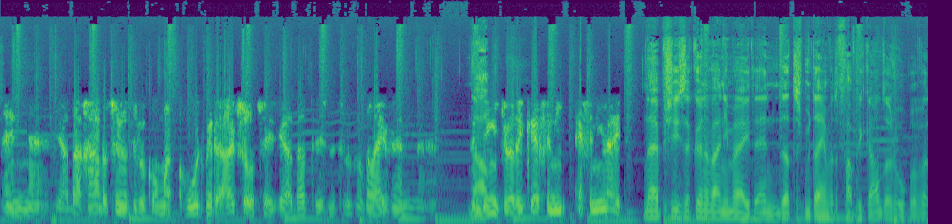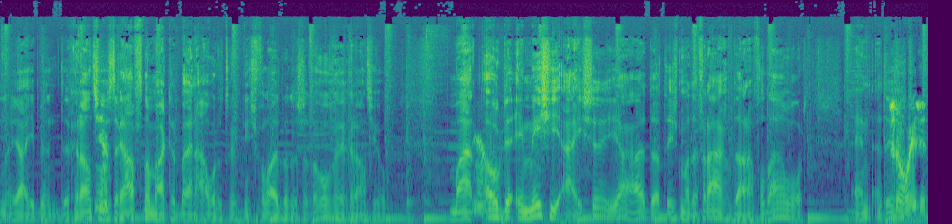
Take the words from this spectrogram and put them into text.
En eh, ja, daar gaat het ze natuurlijk om. Maar hoe het met de uitstoot zit, ja, dat is natuurlijk nog wel even een, eh, een Nou. dingetje wat ik even niet, even niet weet. Nee, precies, dat kunnen wij niet meten. En dat is meteen wat de fabrikanten roepen. Van, ja, je bent, de garantie Ja. is eraf. Dan maakt het bij een oudere truck niet zoveel uit, want er zit toch ook geen garantie op. Maar Ja. ook de emissie-eisen, ja, dat is maar de vraag of daaraan voldaan wordt. En het is Zo is het.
